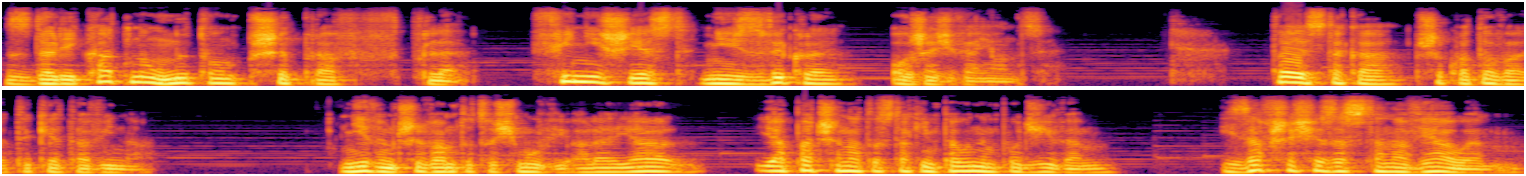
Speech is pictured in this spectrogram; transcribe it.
z delikatną nutą przypraw w tle. Finisz jest niezwykle orzeźwiający. To jest taka przykładowa etykieta wina. Nie wiem, czy wam to coś mówi, ale ja, ja patrzę na to z takim pełnym podziwem i zawsze się zastanawiałem,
